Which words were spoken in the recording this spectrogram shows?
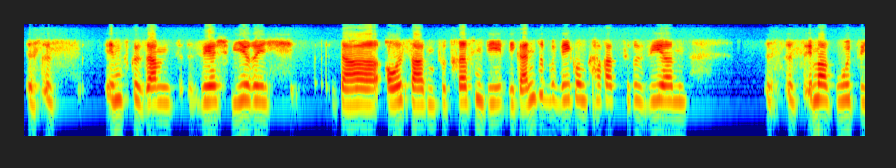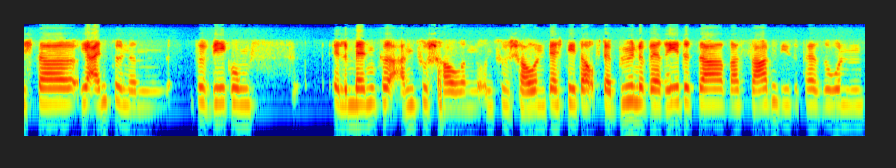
Es ist insgesamt sehr schwierig, da Aussagen zu treffen, die die ganze Bewegung charakterisieren. Es ist immer gut, sich da die einzelnen Bewegungselemente anzuschauen und zu schauen, wer steht da auf der Bühne, wer redet da, was sagen diese Personen,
